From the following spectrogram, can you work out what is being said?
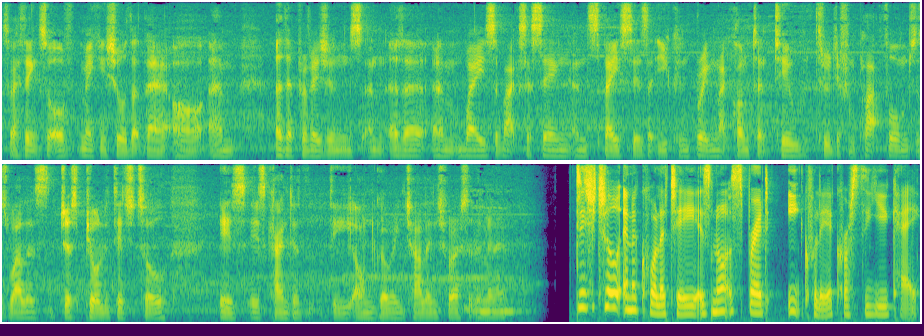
So I think sort of making sure that there are um, other provisions and other um, ways of accessing and spaces that you can bring that content to through different platforms as well as just purely digital is is kind of the ongoing challenge for us at the minute. Digital inequality is not spread equally across the UK,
